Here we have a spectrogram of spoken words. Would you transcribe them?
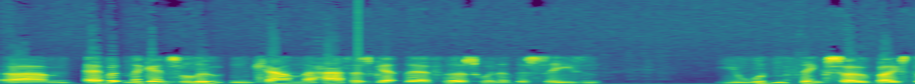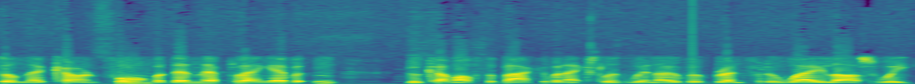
Um, Everton against Luton. Can the Hatters get their first win of the season? You wouldn't think so based on their current form, but then they're playing Everton, who come off the back of an excellent win over Brentford away last week.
